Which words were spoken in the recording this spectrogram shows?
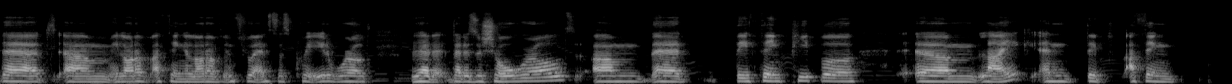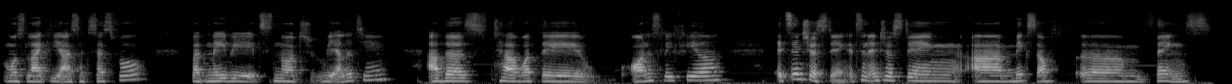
that um, a lot of I think a lot of influencers create a world that that is a show world um, that they think people um, like and they I think most likely are successful, but maybe it's not reality others tell what they honestly feel. It's interesting. It's an interesting uh, mix of um, things.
